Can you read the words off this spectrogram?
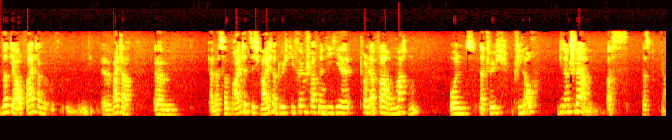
wird ja auch weiter, äh, weiter ähm, ja, das verbreitet sich weiter durch die Filmschaffenden, die hier tolle Erfahrungen machen und natürlich viele auch, die dann schwärmen, was das, ja,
